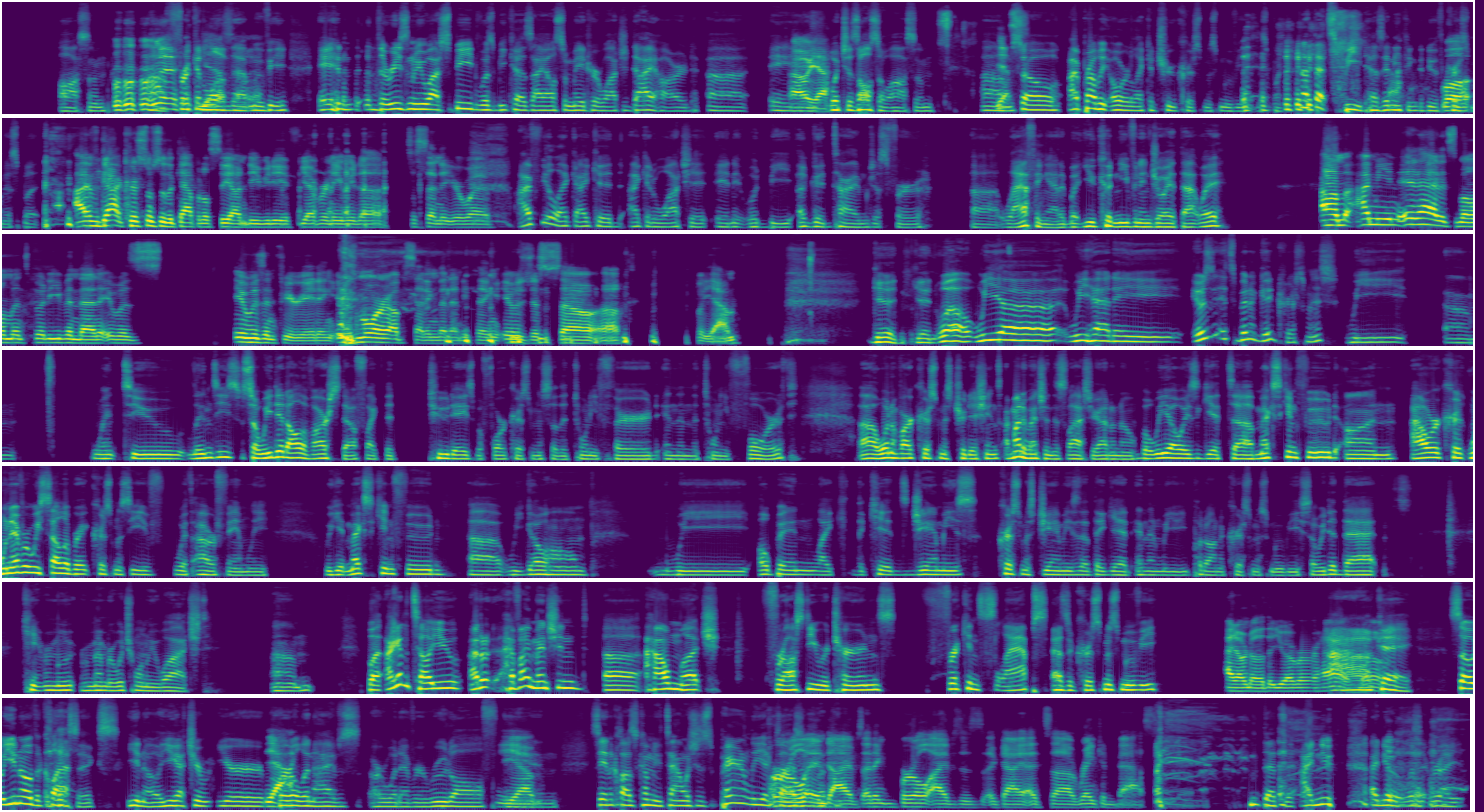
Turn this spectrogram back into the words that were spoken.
awesome. I freaking Yes, love that yeah. movie. And the reason we watched Speed was because I also made her watch Die Hard. Uh, and, Oh, yeah. which is also awesome. Um, Yes. So I probably owe her like a true Christmas movie at this point. Not that Speed has anything to do with Well, Christmas, but I've got Christmas with a capital C on DVD. If you ever need me to to send it your way. I feel like I could I could watch it and it would be a good time just for uh, laughing at it. But you couldn't even enjoy it that way. Um, I mean, it had its moments, but even then, it was it was infuriating. It was more upsetting than anything. It was just so. Uh, but yeah, Good, good. Well, we uh we had a it was it's been a good Christmas. We um went to Lindsay's. So we did all of our stuff like the two days before Christmas, so the 23rd and then the 24th. Uh one of our Christmas traditions. I might have mentioned this last year, I don't know, but we always get uh Mexican food on our whenever we celebrate Christmas Eve with our family. We get Mexican food. Uh we go home we open like the kids jammies christmas jammies that they get and then we put on a christmas movie so we did that can't remo- remember which one we watched um but i gotta tell you i don't have i mentioned uh how much frosty returns frickin' slaps as a christmas movie I don't know that you ever have. Ah, no. okay So you know the classics. you know, you got your your Yeah. Pearl and Ives or whatever, Rudolph Yeah. and Santa Claus coming to town, which is apparently a Burl and Ives. I think Burl Ives is a guy. It's uh, Rankin Bass. That's it. I knew I knew it wasn't right.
